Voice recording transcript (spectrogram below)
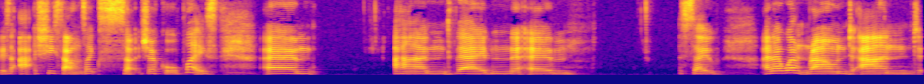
this actually sounds like such a cool place. Um, and then um, so and i went round and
